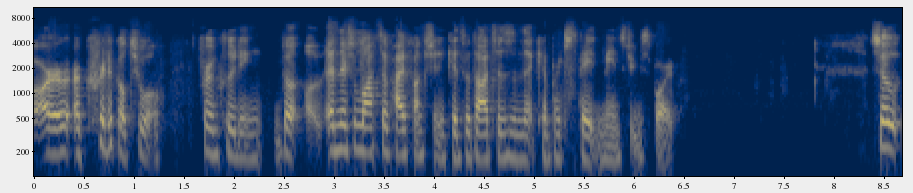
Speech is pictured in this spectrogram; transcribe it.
are a critical tool for including the and there's lots of high functioning kids with autism that can participate in mainstream sport so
